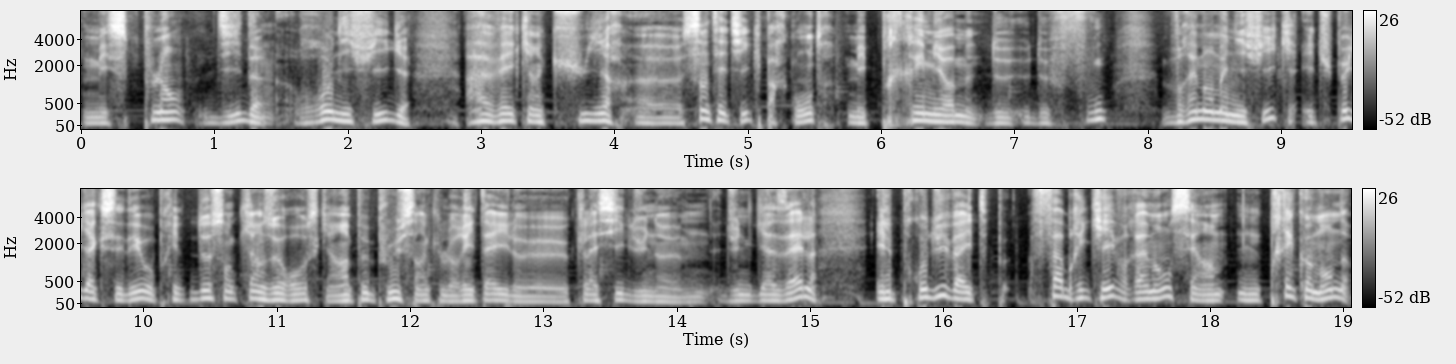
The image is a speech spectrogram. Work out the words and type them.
mais splendide, ronifig, avec un cuir euh, synthétique par contre, mais premium de, de fou, vraiment magnifique. Et tu peux y accéder au prix de 215 euros, ce qui est un peu plus hein, que le retail euh, classique d'une gazelle. Et le produit va être fabriqué vraiment, c'est un- une précommande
